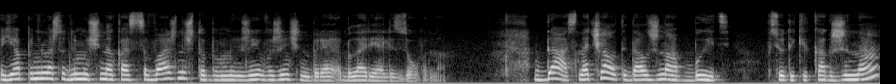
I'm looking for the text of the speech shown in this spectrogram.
Я поняла, что для мужчины, оказывается, важно, чтобы его женщина была реализована. Да, сначала ты должна быть все-таки как жена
